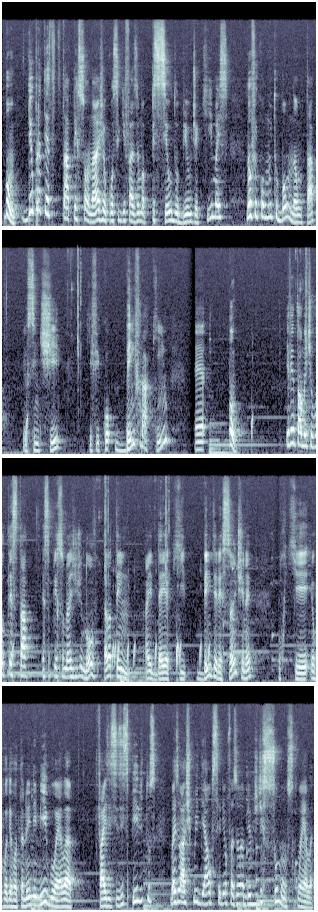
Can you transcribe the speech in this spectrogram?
Bom, deu pra testar a personagem, eu consegui fazer uma pseudo build aqui, mas não ficou muito bom não, tá? Eu senti que ficou bem fraquinho. É, bom, eventualmente eu vou testar essa personagem de novo. Ela tem a ideia aqui bem interessante, né? Porque eu vou derrotando o inimigo, ela faz esses espíritos, mas eu acho que o ideal seria eu fazer uma build de summons com ela.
